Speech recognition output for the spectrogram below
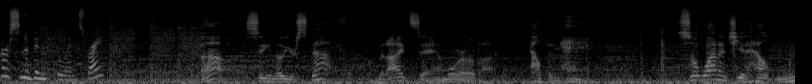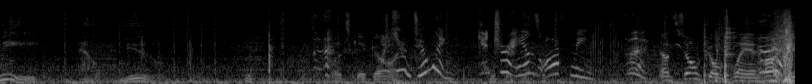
person of influence, right? Oh, so you know your stuff. But I'd say I'm more of a helping hand. So why don't you help me help you? Let's get going. What are you doing? Get your hands off me! Now don't go playing hard.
